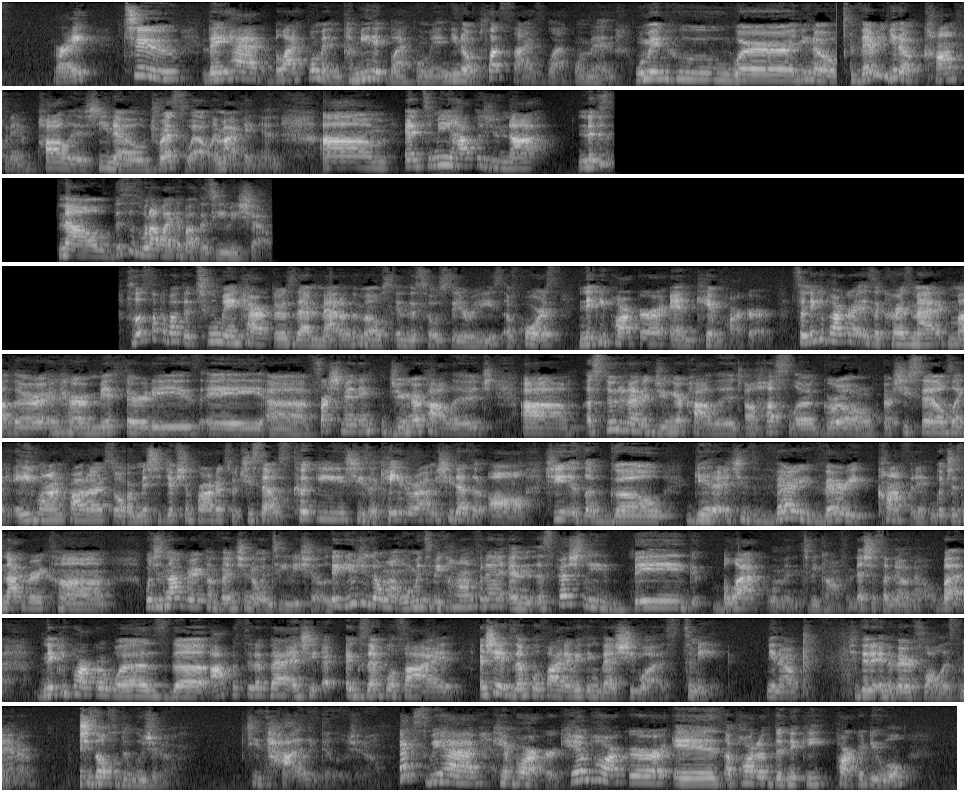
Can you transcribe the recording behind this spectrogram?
right Two, they had black women, comedic black women, you know, plus size black women, women who were, you know, very, you know, confident, polished, you know, dress well, in my opinion. Um, and to me, how could you not, now, this is what I like about the TV show. So let's talk about the two main characters that matter the most in this whole series. Of course, Nikki Parker and Kim Parker. So Nikki Parker is a charismatic mother in her mid-30s, a uh, freshman in junior college, um, a student at a junior college, a hustler girl. She sells like Avon products or Miss Egyptian products, which she sells cookies, she's a caterer. I mean, she does it all. She is a go-getter and she's very, very confident, which is not very com which is not very conventional in TV shows. They usually don't want women to be confident and especially big black women to be confident. That's just a no-no. But Nikki Parker was the opposite of that and she exemplified and she exemplified everything that she was to me. You know, she did it in a very flawless manner. She's also delusional. She's highly delusional. Next, we have Kim Parker. Kim Parker is a part of the Nikki Parker duo.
